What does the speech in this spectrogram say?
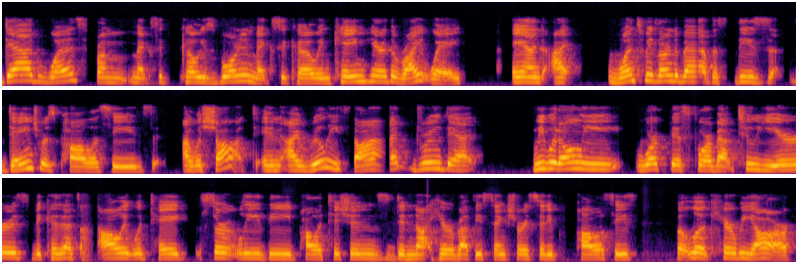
Dad was from Mexico. He was born in Mexico and came here the right way. And I once we learned about this, these dangerous policies, I was shocked, and I really thought, Drew, that we would only work this for about two years because that's all it would take. Certainly, the politicians did not hear about these sanctuary city policies. But look, here we are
